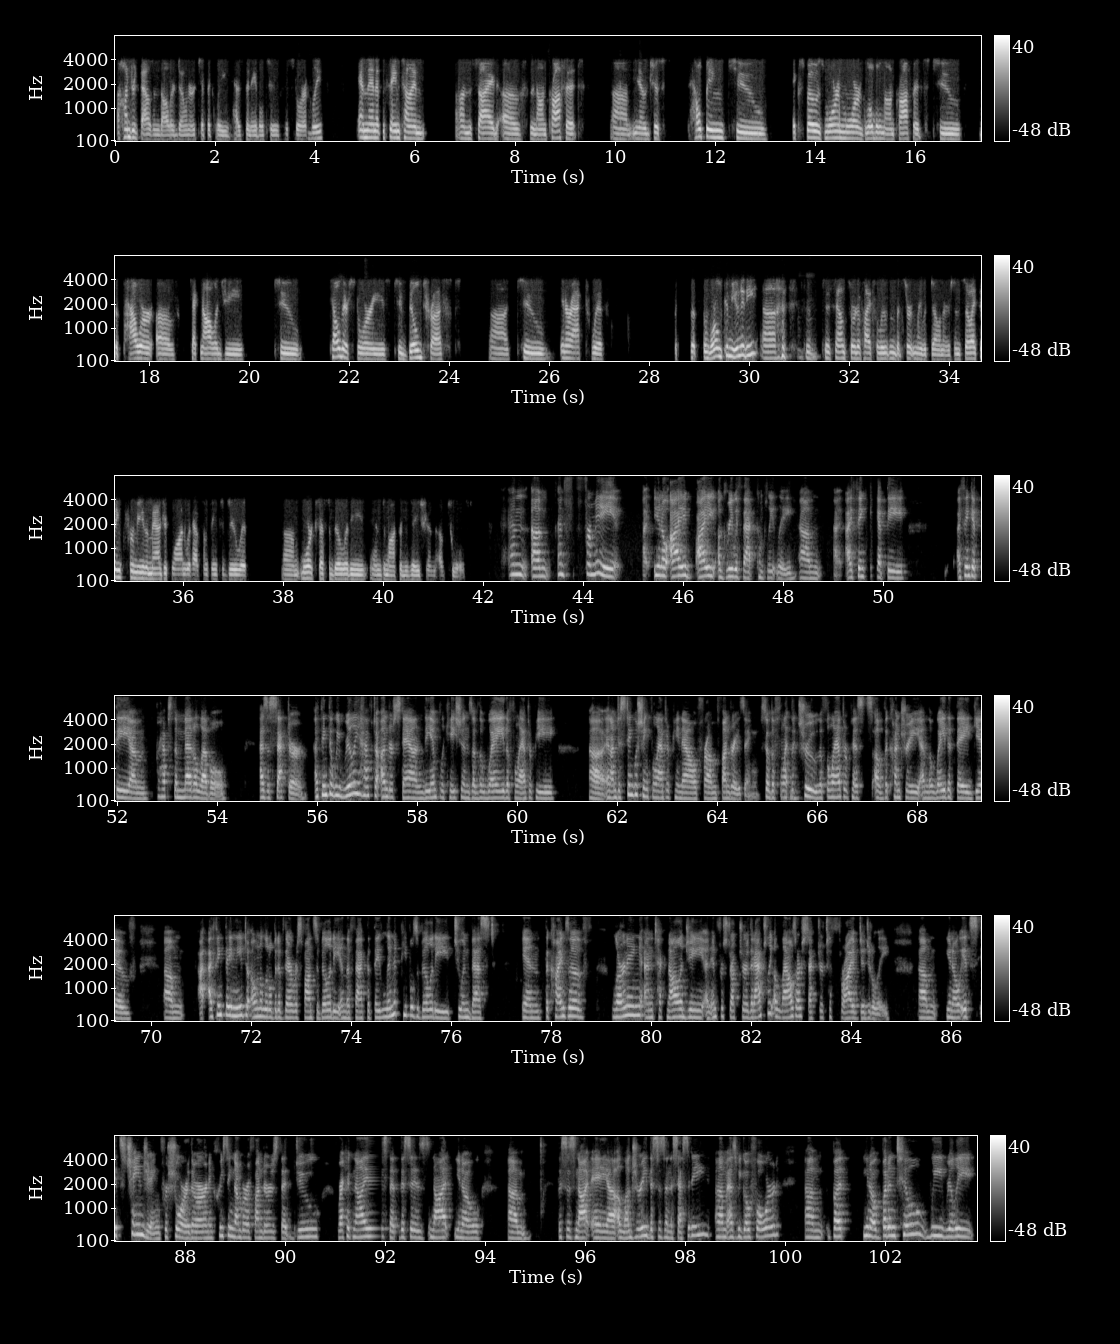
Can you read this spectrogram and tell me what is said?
a $100,000 donor typically has been able to historically. And then at the same time, on the side of the nonprofit, um, you know, just helping to expose more and more global nonprofits to the power of technology to tell their stories, to build trust, uh, to interact with the, the, world community, uh, mm-hmm. to, to sound sort of highfalutin, but certainly with donors. And so I think for me, the magic wand would have something to do with um, more accessibility and democratization of tools. And um, and for me, you know, I I agree with that completely. Um, I, I, think at the I think at the um, perhaps the meta level as a sector, I think that we really have to understand the implications of the way the philanthropy. Uh, and I'm distinguishing philanthropy now from fundraising. So the the mm-hmm. true the philanthropists of the country and the way that they give um, I think they need to own a little bit of their responsibility in the fact that they limit people's ability to invest in the kinds of learning and technology and infrastructure that actually allows our sector to thrive digitally. Um, you know, it's it's changing for sure. There are an increasing number of funders that do recognize that this is not, you know, um, this is not a, a luxury. This is a necessity um, as we go forward. Um, but you know, but until we really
